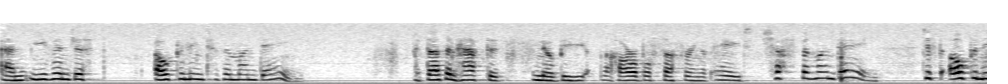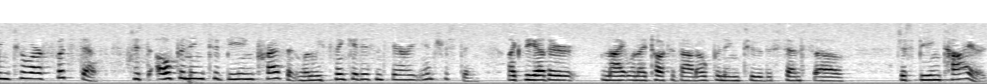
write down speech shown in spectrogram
And even just opening to the mundane. It doesn't have to, you know, be the horrible suffering of age, just the mundane. Just opening to our footsteps. Just opening to being present when we think it isn't very interesting. Like the other night when I talked about opening to the sense of just being tired.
